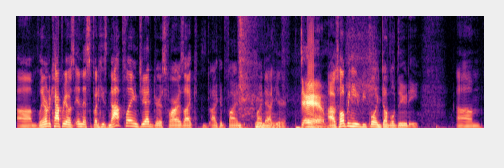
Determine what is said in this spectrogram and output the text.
Um, Leonardo DiCaprio is in this, but he's not playing J. Edgar, as far as I could, I could find find out here. Damn. I was hoping he'd be pulling double duty. Um,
